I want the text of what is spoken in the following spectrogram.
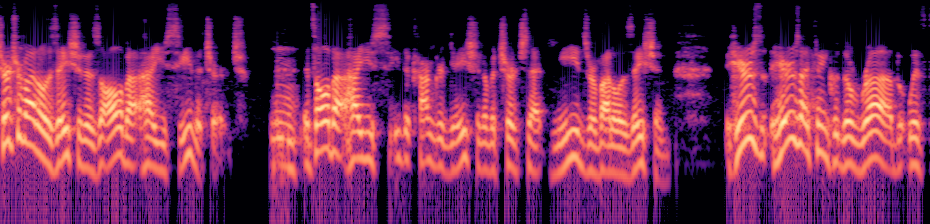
church revitalization is all about how you see the church. Mm. It's all about how you see the congregation of a church that needs revitalization. Here's here's I think the rub with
